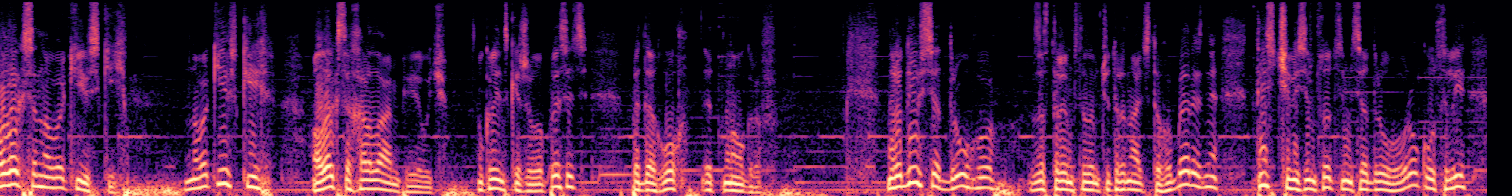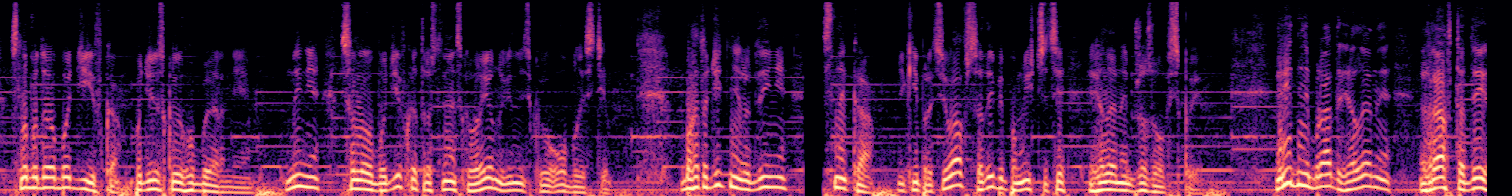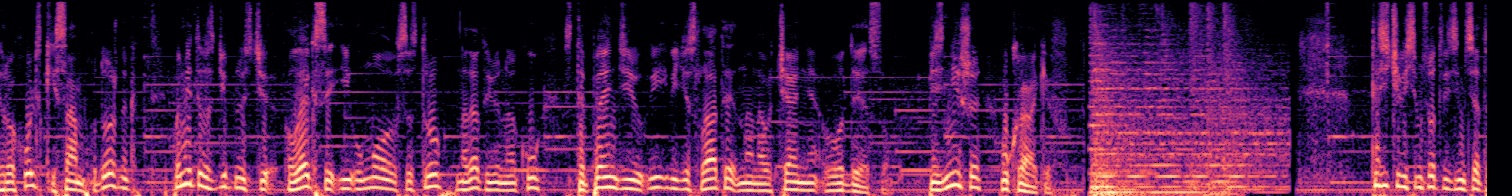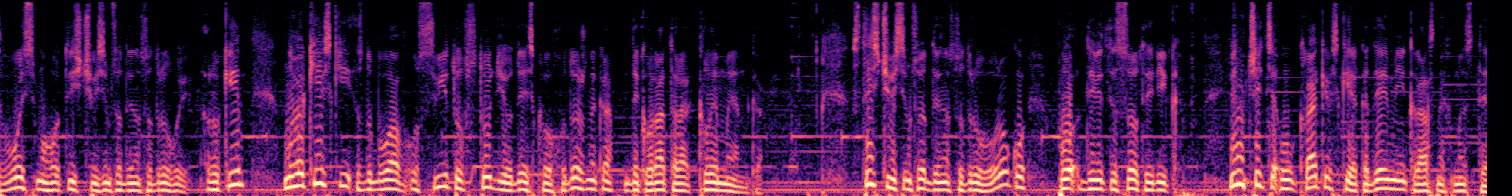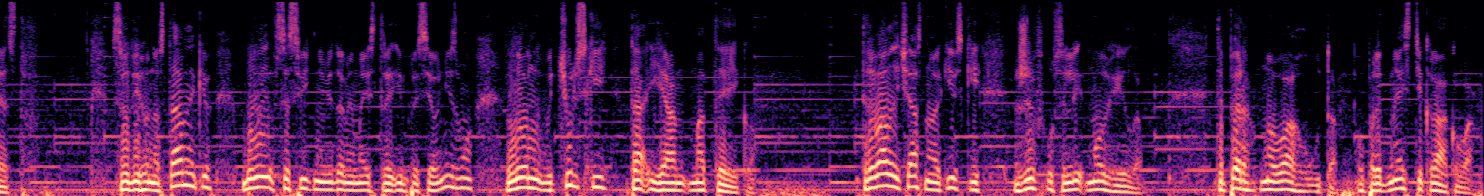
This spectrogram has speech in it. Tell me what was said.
Олекса Новаківський. Новаківський Олекса Харлампійович, український живописець, педагог, етнограф. Народився 2 за старим стилем 14 березня 1872 року у селі Слободоободівка Подільської губернії. Нині село Ободівка Тростянецького району Вінницької області. В багатодітній родині лісника, який працював в садибі поміщиці Гелени Бжозовської. Рідний брат Гелени, граф Тадей Грохольський, сам художник, помітив здібності Олекси і умовив сестру надати юнаку стипендію і відіслати на навчання в Одесу. Пізніше у Краків. 1888-1892 роки Новаківський здобував освіту в студії одеського художника-декоратора Клименка. З 1892 року по 900 рік він вчиться у Краківській академії красних мистецтв. Серед його наставників були всесвітньо відомі майстри імпресіонізму Леон Вичульський та Ян Матейко. Тривалий час Новаківський жив у селі Могила, тепер Нова Гута, у передместі Кракова.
